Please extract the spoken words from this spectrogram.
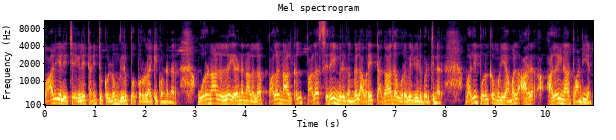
பாலியல் இச்சைகளை தனித்து கொள்ளும் விருப்ப பொருளாக்கி கொண்டனர். ஒரு நாள் அல்ல இரண்டு நாள் அல்ல பல நாட்கள் பல சிறை மிருகங்கள் அவரை தகாத உறவில் ஈடுபடுத்தினர். வழி பொறுக்க முடியாமல் அற அலறினார் பாண்டியன்.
